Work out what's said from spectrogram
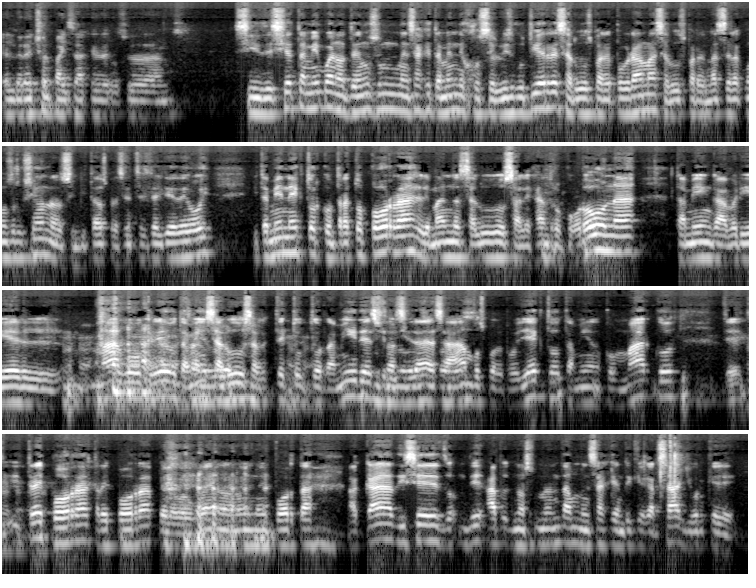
el derecho al paisaje de los ciudadanos. Sí, decía también, bueno, tenemos un mensaje también de José Luis Gutiérrez, saludos para el programa, saludos para el Enlace de la Construcción, a los invitados presentes del día de hoy. Y también Héctor Contrato Porra, le manda saludos a Alejandro Corona, también Gabriel Mago, creo, también saludos, al arquitecto Héctor Ramírez, felicidades a, ambos por el proyecto, también con Marcos. Y trae porra, trae porra, pero bueno, no, no importa. Acá dice, ah, pues nos manda un mensaje Enrique Garzá, yo creo que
